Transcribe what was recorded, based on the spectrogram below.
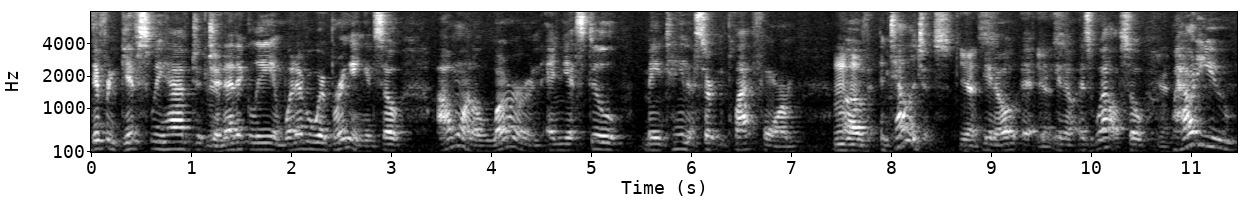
different gifts we have ge- Yeah. genetically and whatever we're bringing. And so I want to learn and yet still maintain a certain platform Mhm. of intelligence. Yes. You know, uh, Yes. you know as well. So Yeah. how do you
